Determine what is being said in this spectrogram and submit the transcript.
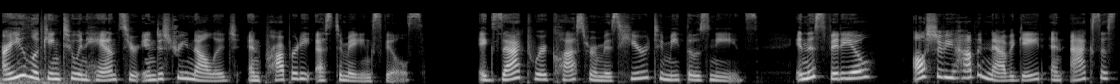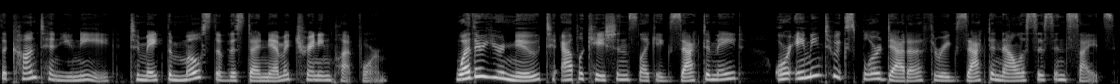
Are you looking to enhance your industry knowledge and property estimating skills? Xactware Classroom is here to meet those needs. In this video, I'll show you how to navigate and access the content you need to make the most of this dynamic training platform. Whether you're new to applications like Xactimate or aiming to explore data through XactAnalysis Insights,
